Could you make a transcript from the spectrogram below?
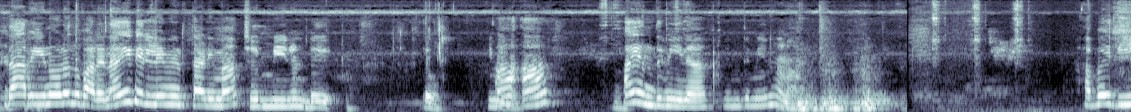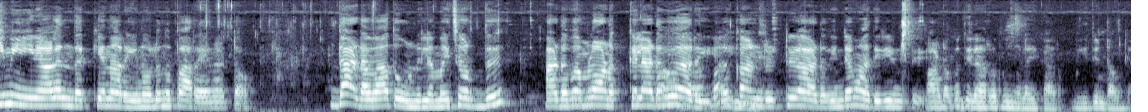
ഇത് അറിയണോലൊന്ന് പറയണ. ഈ വലിയ മീർത്താണിമ്മ ചെമ്മീനുണ്ട്. ആ ആ. ആ എന്ത് മീനാ? എന്ത് മീനാണോ? അപ്പൊ ഇത് ഈ മീനുകൾ എന്തൊക്കെയാന്ന് അറിയണോലൊന്ന് പറയണം കേട്ടോ ഇത് അടവാ തോന്നില്ല അമ്മ ചെറുത് അടവ് നമ്മൾ ഉണക്കൽ അടവ് കയറി അത് കണ്ടിട്ട് അടവിന്റെ മാതിരി ഉണ്ട്. അടവ് തിലാറ നിങ്ങളെ വീതി ഉണ്ടാവില്ല.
